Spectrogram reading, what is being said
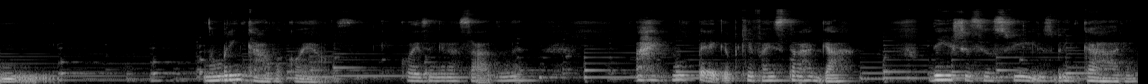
E não brincava com elas. Que coisa engraçada, né? Ai, não pega porque vai estragar. Deixa seus filhos brincarem.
